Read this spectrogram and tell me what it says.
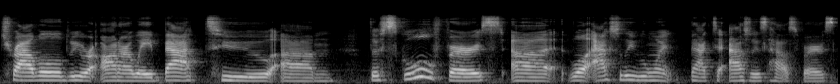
traveled we were on our way back to um, the school first. Uh, well, actually, we went back to Ashley's house first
